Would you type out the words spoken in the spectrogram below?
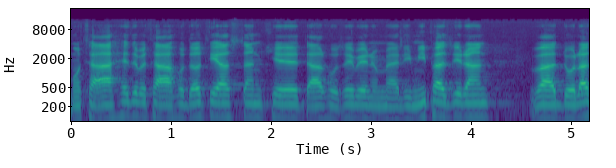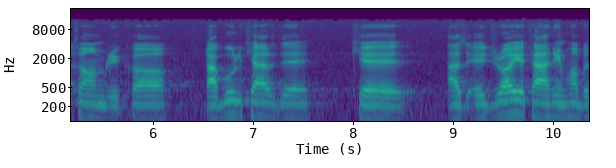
متعهد به تعهداتی هستند که در حوزه بین المللی میپذیرند و دولت آمریکا قبول کرده که از اجرای تحریم ها به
